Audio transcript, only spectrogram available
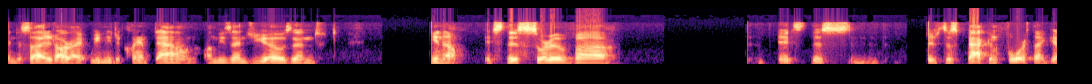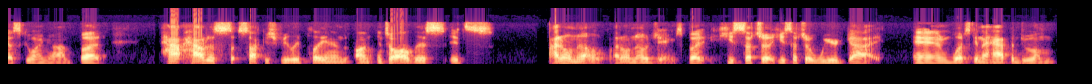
and decided, all right, we need to clamp down on these NGOs, and you know, it's this sort of uh, it's this there's this back and forth, I guess, going on. But how how does Saakashvili play in, on, into all this? It's I don't know. I don't know James, but he's such a he's such a weird guy, and what's going to happen to him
